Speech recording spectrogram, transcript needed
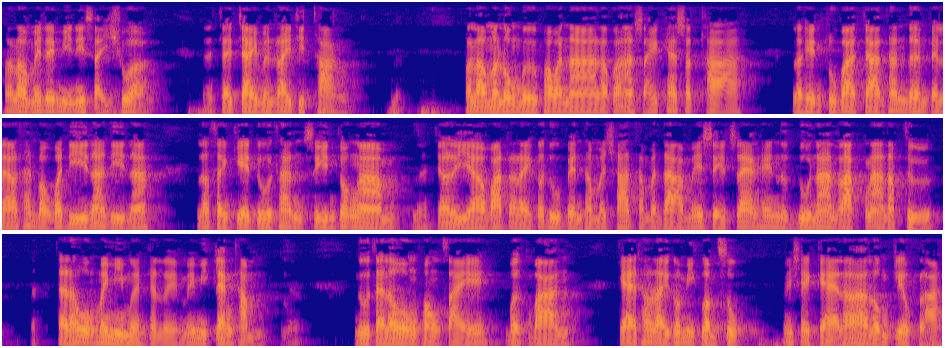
เพราะเราไม่ได้มีนิสัยชั่ว แต่ใจมันไร้ทิศทางพอเรามาลงมือภาวนา เราก็อาศัยแค่ศรัทธา เราเห็นครูบาอาจารย์ท่านเดินไปแล้ว ท่านบอกว่าดีนะดีนะ แล้วสังเกตดูท่านศีลก็งามจริยาวัดอะไรก็ดูเป็นธรรมชาติธรรมดา ไม่เสแสร้งให้ดูน่ารักน่านับถือ แต่ละองค์ไม่มีเหมือนกันเลย ไม่มีแกล้งทำดูแต่ละองค์ผ่องใสเบิกบาน แก่เท่าไหร่ก็มีความสุข ไม่ใช่แก่แล้วอารมณ์เกลี้ยกล่อม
